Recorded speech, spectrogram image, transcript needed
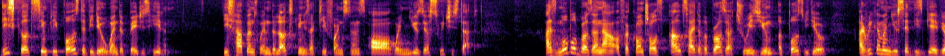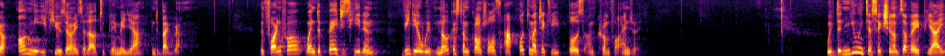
This code simply pauses the video when the page is hidden. This happens when the lock screen is active, for instance, or when user switches tabs. As mobile browser now offer controls outside of a browser to resume a paused video, I recommend you set this behavior only if user is allowed to play media in the background. And for info, when the page is hidden, video with no custom controls are automatically paused on Chrome for Android. With the new Intersection Observer API,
